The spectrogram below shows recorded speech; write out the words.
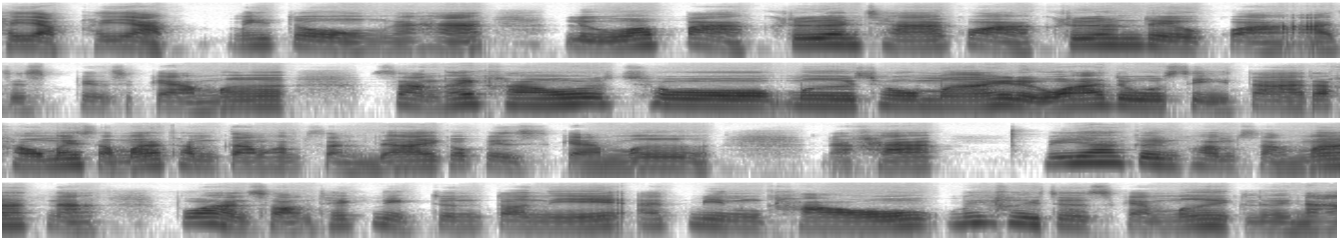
ขยับขยับไม่ตรงนะคะ หรือว่าปากเคลื่อนช้ากว่าเคลื่อนเร็วกว่าอาจจะเป็นสแกมเมอร์สั่งให้เขาโชว์มือโชว์ไม้หรือว่าดูสีตาถ้าเขาไม่สามารถทำตามคำสั่งได้ก็เป็นสแกมเมอร์นะคะ ไม่ยากเกินความสามารถนะผู้อ่านสอนเทคนิคจนตอนนี้แอดมินเขาไม่เคยเจอสแกมเมอร์อีกเลยนะ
